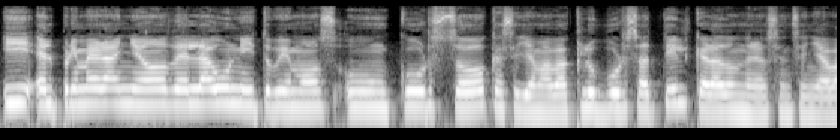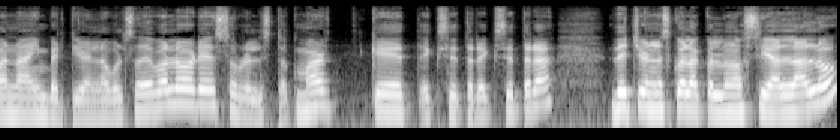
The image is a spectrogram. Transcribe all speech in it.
y el primer año de la uni tuvimos un curso que se llamaba Club Bursátil, que era donde nos enseñaban a invertir en la bolsa de valores, sobre el stock market, etcétera, etcétera. De hecho, en la escuela conocí a Lalo.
